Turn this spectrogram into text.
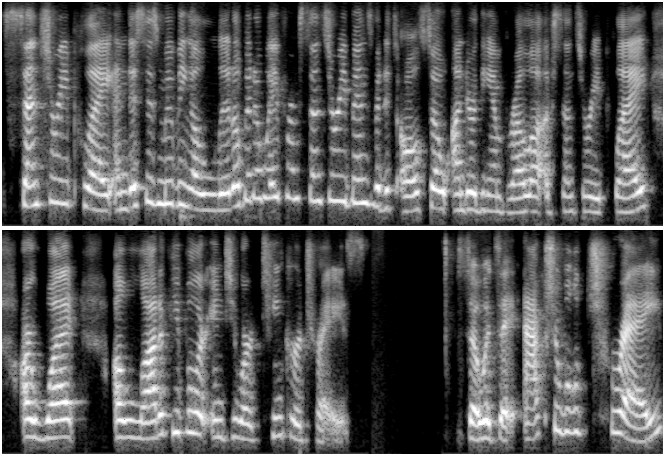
sensory play, and this is moving a little bit away from sensory bins, but it's also under the umbrella of sensory play, are what a lot of people are into are tinker trays. So it's an actual tray.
